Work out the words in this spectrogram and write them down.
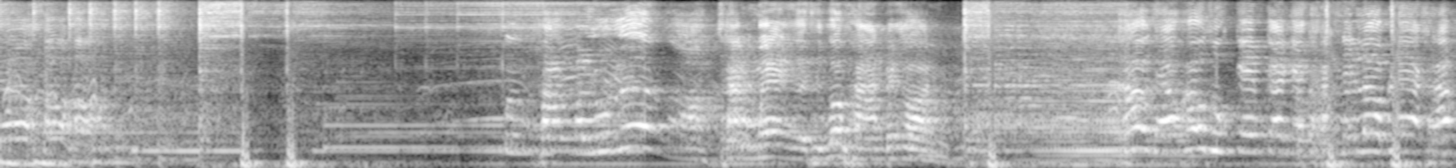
ยอดมึงฟังมารู้เรื่องเหรอช่างแม่งเลยถือว่าผ่านไปก่อน เข้าแถวเข้าสู่เกมการแข่งขันในรอบแรกครับ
